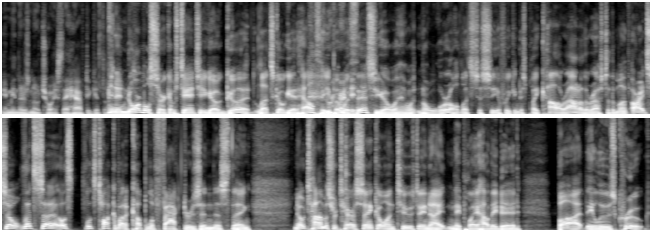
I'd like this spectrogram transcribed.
I mean, there's no choice; they have to get those. In a points. normal circumstance, you go, good, let's go get healthy. But with this, you go, well, what in the world? Let's just see if we can just play Colorado the rest of the month. All right, so let's uh, let's let's talk about a couple of factors in this thing. No Thomas or Tarasenko on Tuesday night, and they play how they did, but they lose Krug.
